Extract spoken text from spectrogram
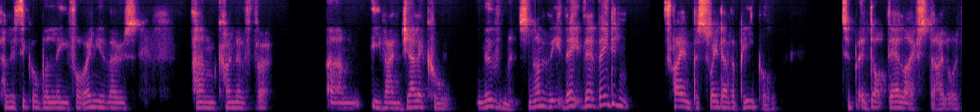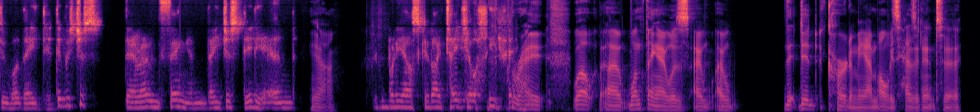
political belief or any of those um kind of uh, um, evangelical movements. None of the they, they they didn't try and persuade other people to adopt their lifestyle or do what they did. It was just their own thing, and they just did it. And yeah, everybody else could I take it or leave it. right. Well, uh, one thing I was I, I that did occur to me. I'm always hesitant to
